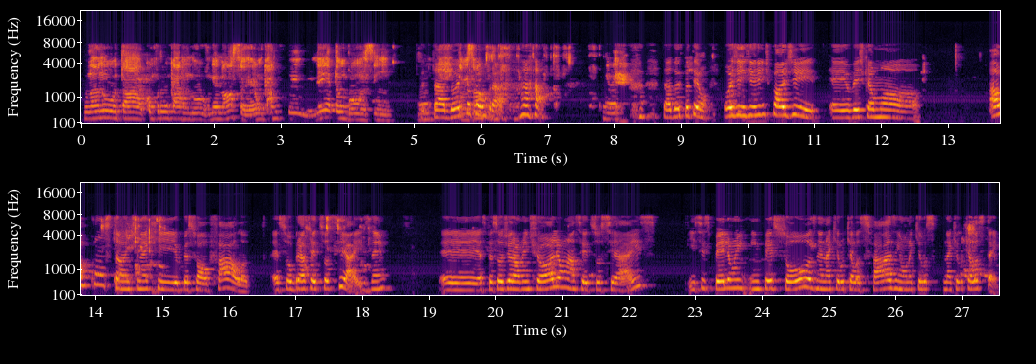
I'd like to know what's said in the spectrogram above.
fulano tá, comprou um carro novo, né? Nossa, é um carro feio, nem é tão bom assim. Né? Tá doido então, pra comprar. é. Tá doido pra ter um. Hoje em dia a gente pode, é, eu vejo que é uma algo constante, né, que o pessoal fala é sobre as redes sociais, né? É, as pessoas geralmente olham nas redes sociais e se espelham em, em, pessoas, né, naquilo que elas fazem ou naquilo, naquilo que elas têm.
